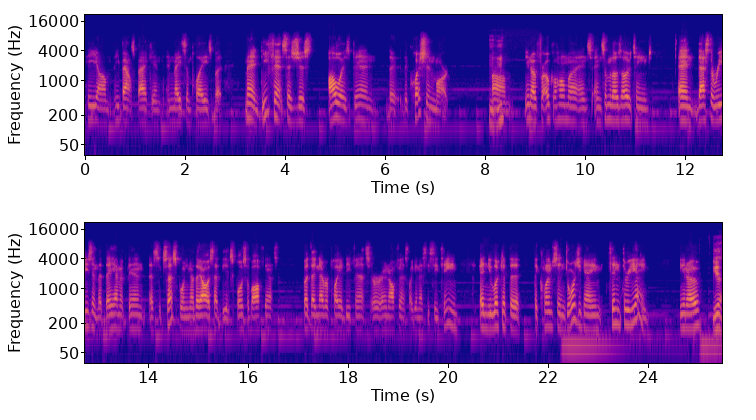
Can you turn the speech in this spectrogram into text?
he um he bounced back and, and made some plays. But man, defense has just always been the the question mark. Mm-hmm. Um, you know, for Oklahoma and and some of those other teams. And that's the reason that they haven't been as successful. You know, they always had the explosive offense, but they never play a defense or an offense like an SEC team. And you look at the the Clemson Georgia game, 10-3 game. You know. Yeah.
